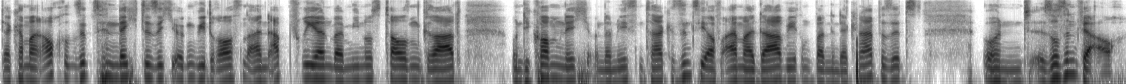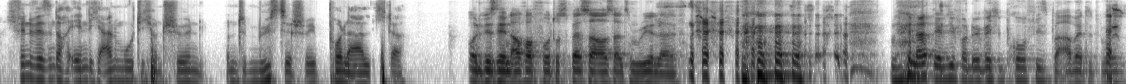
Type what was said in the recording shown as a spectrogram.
Da kann man auch 17 Nächte sich irgendwie draußen einen abfrieren bei minus 1000 Grad und die kommen nicht und am nächsten Tag sind sie auf einmal da, während man in der Kneipe sitzt. Und so sind wir auch. Ich finde, wir sind auch ähnlich anmutig und schön und mystisch wie Polarlichter. Und wir sehen auch auf Fotos besser aus als im Real Life. Nachdem sie von irgendwelchen Profis bearbeitet wurden.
